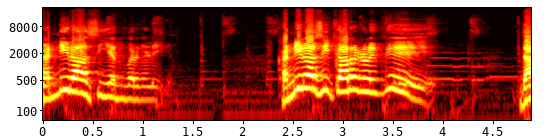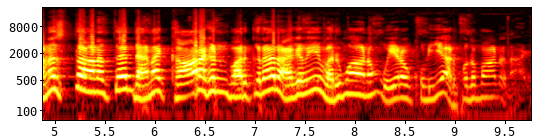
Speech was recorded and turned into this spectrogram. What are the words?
கன்னிராசி என்பர்களே கன்னிராசிக்காரர்களுக்கு தனஸ்தானத்தை தனக்காரகன் பார்க்கிறார். ஆகவே வருமானம் உயரக்கூடிய அற்புதமான நாள்.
